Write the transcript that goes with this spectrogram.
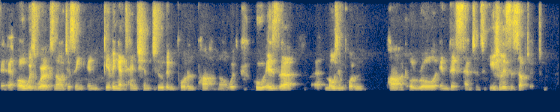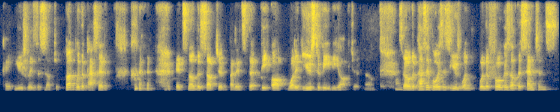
it always works, no? Just in, in giving attention to the important part, no? With who is the uh, most important part or role in this sentence? Usually, it's the subject. Okay, usually it's the subject. But with the passive, it's not the subject, but it's the the op, what it used to be the object. No? So the passive voice is used when when the focus of the sentence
